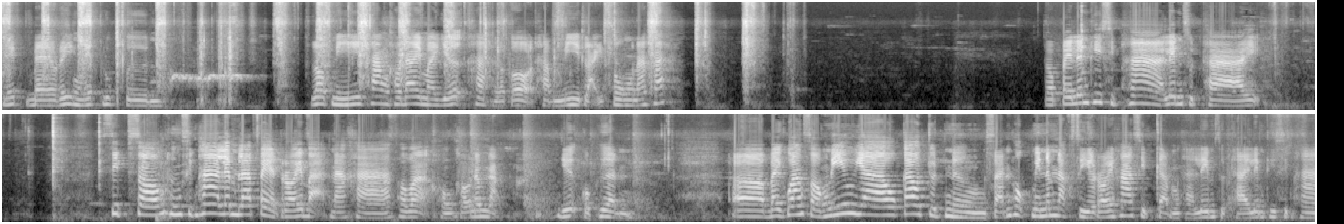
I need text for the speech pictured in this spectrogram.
เม็ดแบริ่งเม็ดลูกปืน รอบนี้ช่างเขาได้มาเยอะค่ะ แล้วก็ทำมีดหลายทรงนะคะ ต่อไปเล่มที่สิบห้าเล่มสุดท้ายสิบสองถึงสิบห้าเล่มละแปดร้อยบาทนะคะ เพราะว่าของเขาน้ำหนักเยอะกว่าเพื่อนอใบกว้างสองนิ้วยาวเก้าจุดหนึ่งสันหกมิลน้ำหนักสี่ร้อยห้าสิบกรัมค่ะ เล่มสุดท้ายเล่มที่สิบห้า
